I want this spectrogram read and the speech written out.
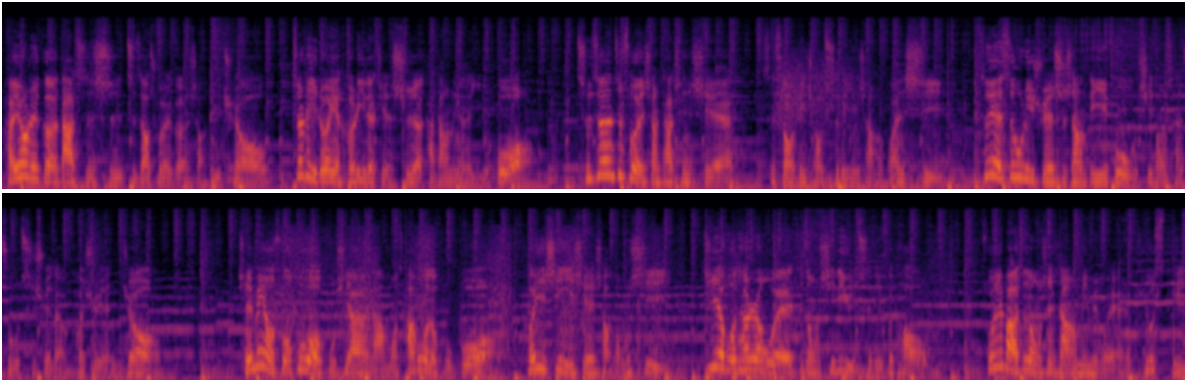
还用了一个大磁石制造出了一个小地球。这理论也合理的解释了他当年的疑惑：磁针之所以向下倾斜，是受地球磁力影响的关系。这也是物理学史上第一部系统阐述磁学的科学研究。前面有说过，古希腊人拿摩擦过的琥珀可以吸引一些小东西。基尔伯特认为这种吸力与磁力不同，所以把这种现象命名为 electricity，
